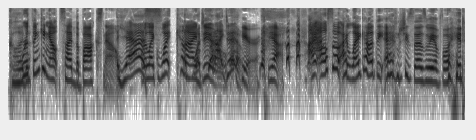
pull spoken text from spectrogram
Good. We're thinking outside the box now. yes. We're like, what can Like, I what do? What can I do? here? Yeah. I also I like how at the end she says we avoid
